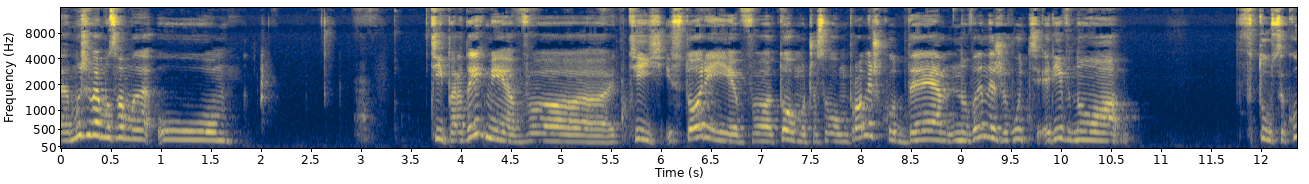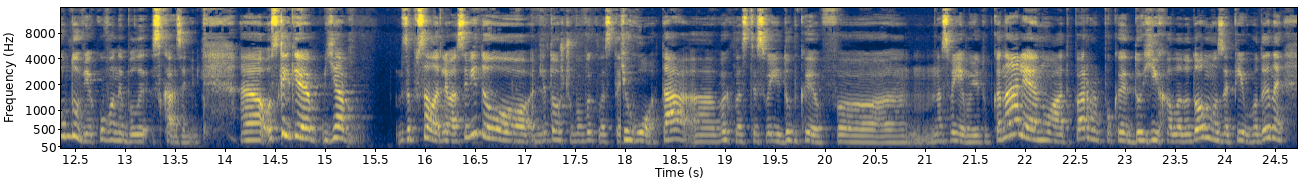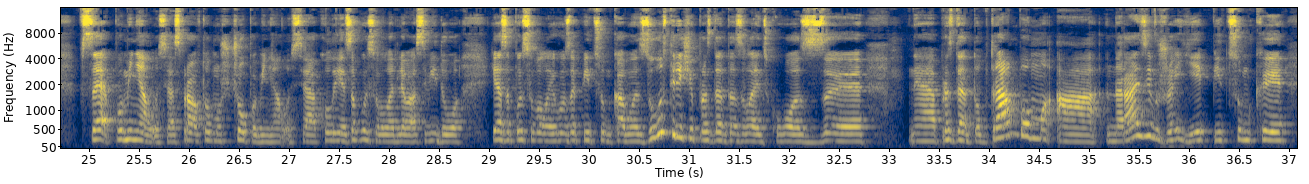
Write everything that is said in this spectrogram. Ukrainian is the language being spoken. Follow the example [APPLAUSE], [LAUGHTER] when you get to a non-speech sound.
Е, Ми живемо з вами у тій парадигмі, в тій історії, в тому часовому проміжку, де новини живуть рівно в ту секунду, в яку вони були сказані. Е, Оскільки я записала для вас відео для того, щоб викласти його та е, викласти свої думки в е, на своєму youtube каналі. Ну а тепер, поки доїхала додому за півгодини, все помінялося. Справа в тому, що помінялося. Коли я записувала для вас відео, я записувала його за підсумками зустрічі президента Зеленського з е, президентом Трампом. А наразі вже є підсумки.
